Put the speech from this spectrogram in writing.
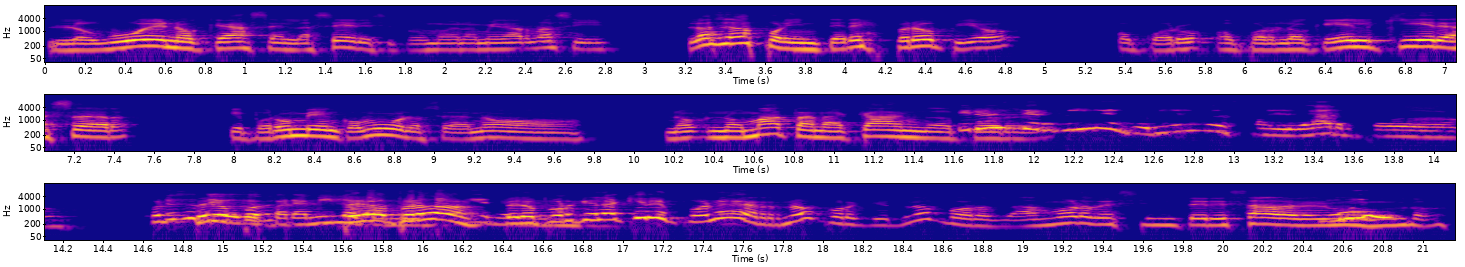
lo bueno que hace en la serie, si podemos denominarlo así, lo hace más por interés propio o por, o por lo que él quiere hacer que por un bien común. O sea, no, no, no matan a Kang. Pero por- él termina queriendo salvar todo. Por eso Pero digo por- que para mí lo Pero, perdón, pero porque la quiere poner, ¿no? Porque, no por amor desinteresado en el mundo.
